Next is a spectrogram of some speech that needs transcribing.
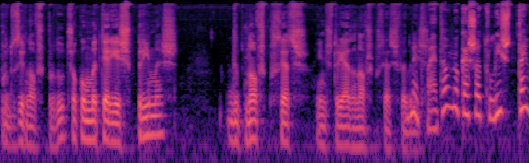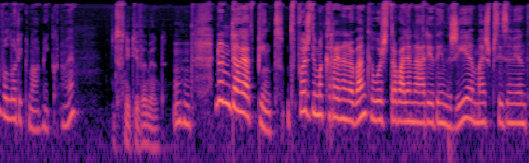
produzir novos produtos ou como matérias-primas de novos processos industriais ou novos processos fabris. Muito bem, então o meu caixote do lixo tem valor económico, não é? Definitivamente. Uhum. Nuno Delgado Pinto, depois de uma carreira na banca, hoje trabalha na área da energia, mais precisamente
